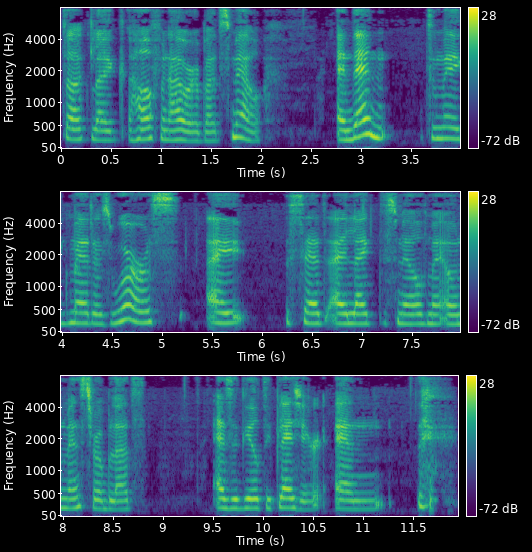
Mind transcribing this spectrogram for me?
talked like half an hour about smell and then to make matters worse i said i liked the smell of my own menstrual blood as a guilty pleasure and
